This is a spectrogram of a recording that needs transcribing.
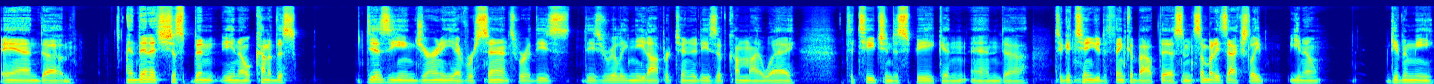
And um, and then it's just been you know kind of this dizzying journey ever since where these these really neat opportunities have come my way to teach and to speak and and uh, to continue to think about this. And somebody's actually you know giving me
